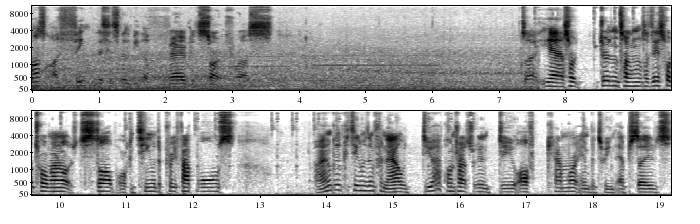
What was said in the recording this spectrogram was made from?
I think this is going to be a very good start for us. So yeah, so during the time like this one tour, I'm not stop or continue with the prefab walls. I'm going to continue with them for now. Do you have contracts we're going to do off camera in between episodes?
